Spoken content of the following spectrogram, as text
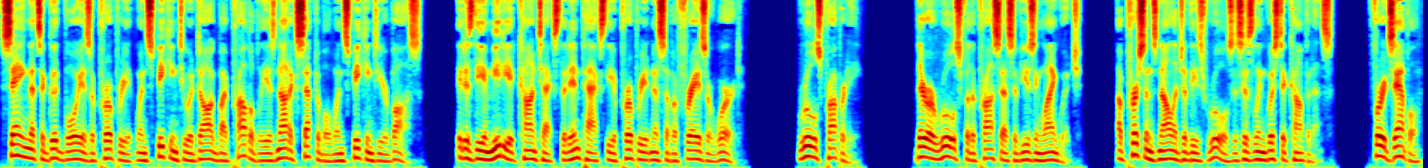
Saying that's a good boy is appropriate when speaking to a dog by probably is not acceptable when speaking to your boss. It is the immediate context that impacts the appropriateness of a phrase or word. Rules property. There are rules for the process of using language. A person's knowledge of these rules is his linguistic competence. For example,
